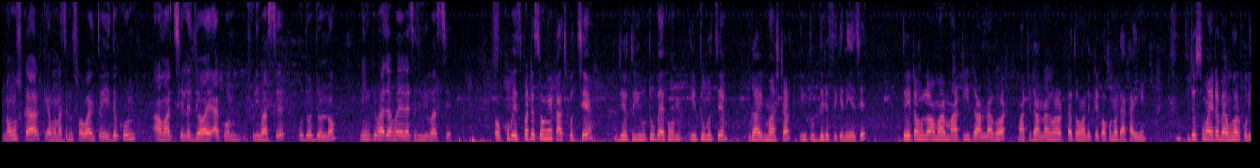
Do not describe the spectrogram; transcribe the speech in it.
নমস্কার, কেমন আছেন সবাই? তো এই দেখুন, আমার ছেলে জয় এখন ঝুড়ি ভাসছে পুজোর জন্য। নিমকি ভাজা হয়ে গেছে, ঝুড়ি ভাসছে। ও খুব এক্সপার্টের সঙ্গে কাজ করছে। যেহেতু ইউটিউব এখন ইউটিউব হচ্ছে গাইড মাস্টার ইউটিউব দেখে শিখে নিয়েছে। তো এটা হলো আমার মাটির রান্নাঘর। মাটির রান্নাঘরটা তোমাদেরকে কখনো দেখাইনি। পুজোর সময় এটা ব্যবহার করি।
